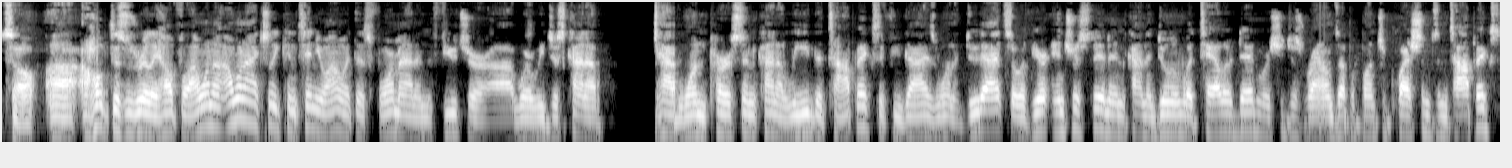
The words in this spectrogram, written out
So uh, I hope this was really helpful. I want to I want to actually continue on with this format in the future, uh, where we just kind of have one person kind of lead the topics. If you guys want to do that, so if you're interested in kind of doing what Taylor did, where she just rounds up a bunch of questions and topics,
